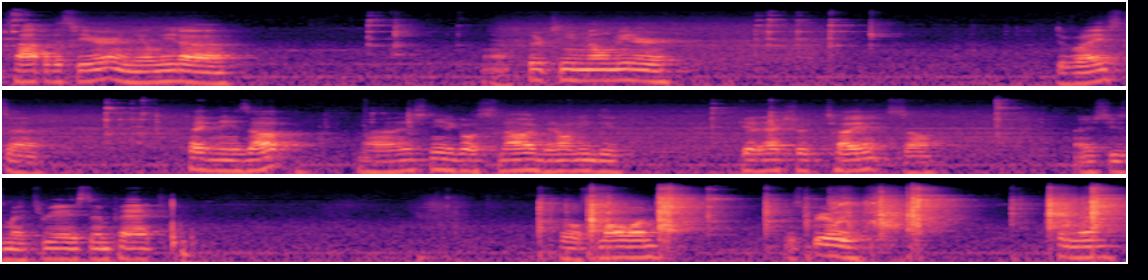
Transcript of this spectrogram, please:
the top of this here and you'll need a, a 13 millimeter device to tighten these up. Uh, they just need to go snug, they don't need to get extra tight so I just use my 3 8 impact. Little small one. Just barely put them in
